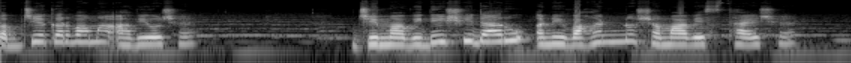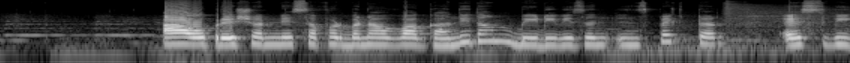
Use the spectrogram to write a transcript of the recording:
કબજે કરવામાં આવ્યો છે, જેમાં વિદેશી દારૂ અને વાહનનો સમાવેશ થાય છે. આ ઓપરેશનને સફળ બનાવવા Gandhidham B division inspector S V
